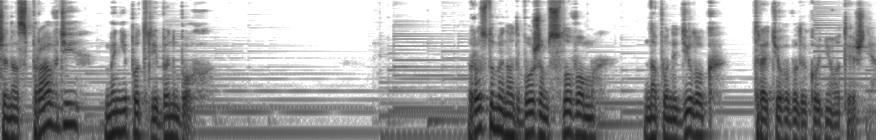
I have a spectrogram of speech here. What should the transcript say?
Чи насправді мені потрібен Бог? Роздуми над Божим Словом на понеділок третього Великоднього тижня.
